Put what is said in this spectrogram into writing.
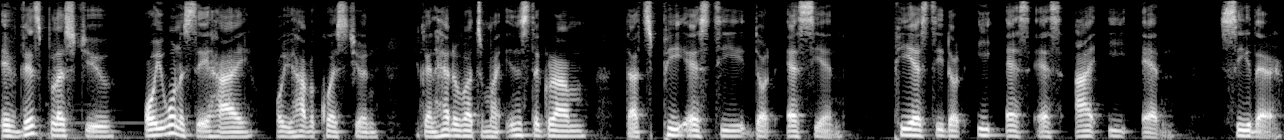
If this blessed you, or you want to say hi, or you have a question, you can head over to my Instagram. That's pst.sen, pst.essien. See you there.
